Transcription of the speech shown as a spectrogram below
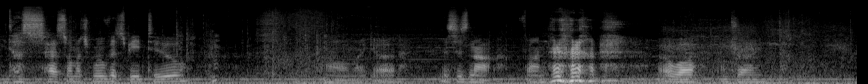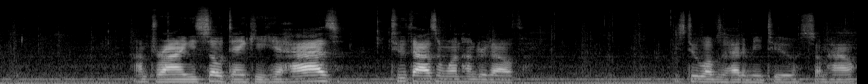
He does has so much movement speed too. Oh my god. This is not fun. oh well, I'm trying. I'm trying. He's so tanky. He has 2,100 health. He's two levels ahead of me, too, somehow.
